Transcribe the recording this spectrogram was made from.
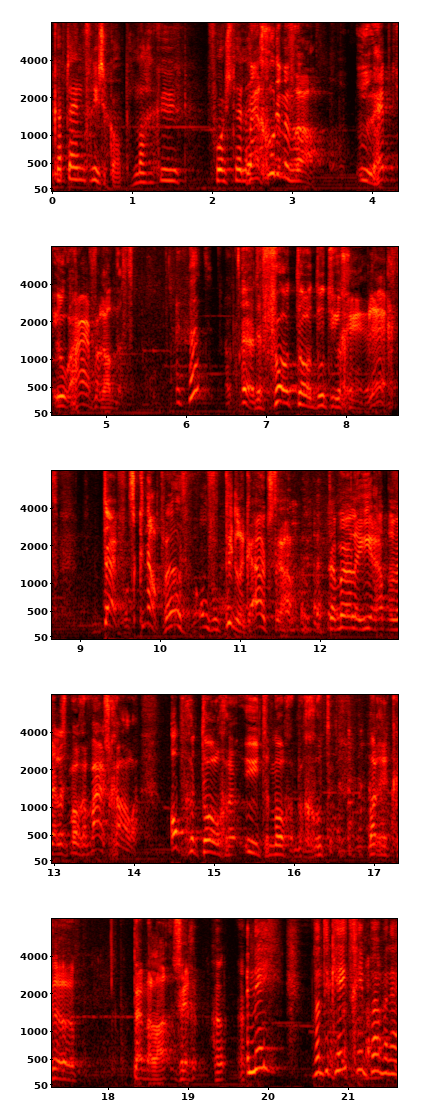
Kapitein Vriesekop, mag ik u voorstellen... Mijn goede mevrouw, u hebt uw haar veranderd. Wat? Eh, De foto doet u geen recht. Duivels knap, hè? Onverbiddelijke uitstraling. De Meulen hier had me wel eens mogen waarschuwen. Opgetogen u te mogen begroeten. Mag ik eh, Pamela zeggen? Huh? Nee, want ik heet geen Pamela.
